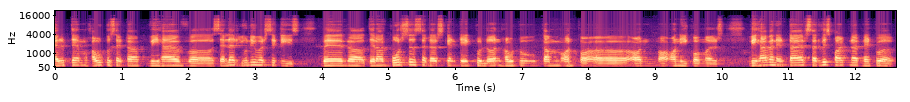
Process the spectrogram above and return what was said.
help them how to set up. We have uh, seller universities where uh, there are courses sellers can take to learn how to come on uh, on on e-commerce. We have an entire service partner network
